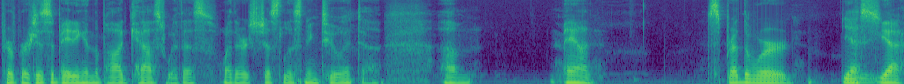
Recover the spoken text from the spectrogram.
for participating in the podcast with us, whether it's just listening to it. Uh, um, man, spread the word. Yes. Yeah,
